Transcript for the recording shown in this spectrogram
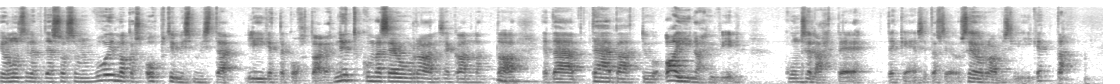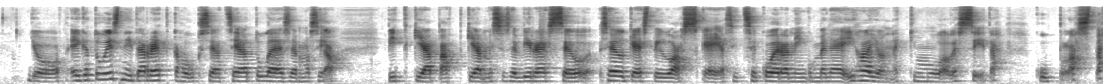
jolloin sillä pitäisi olla sellainen voimakas optimismista liikettä kohtaan, että nyt kun mä seuraan, niin se kannattaa, mm. ja tämä, tämä päättyy aina hyvin, kun se lähtee tekemään sitä seuraamisliikettä. Joo, eikä tulisi niitä retkahuksia, että siellä tulee semmoisia pitkiä pätkiä, missä se vire sel- selkeästi laskee ja sitten se koira niin kuin menee ihan jonnekin muualle siitä kuplasta.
